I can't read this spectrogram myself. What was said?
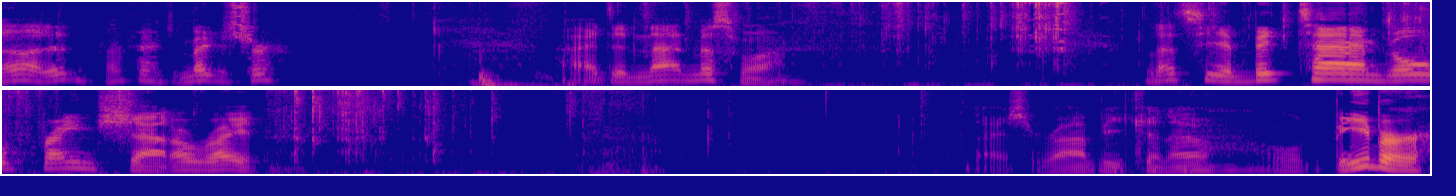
No, I didn't. Okay, just making sure. I did not miss one. Let's see a big time gold frame shot. All right. Nice Robbie Cano. Old Bieber.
